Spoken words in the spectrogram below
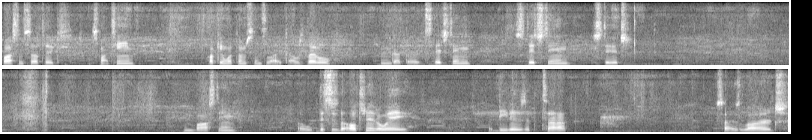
Boston Celtics. It's my team. Fucking with them since like I was little. And got the stitched in, stitched in, stitch. In Boston. Oh, this is the alternate away. Adidas at the top. Size large.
